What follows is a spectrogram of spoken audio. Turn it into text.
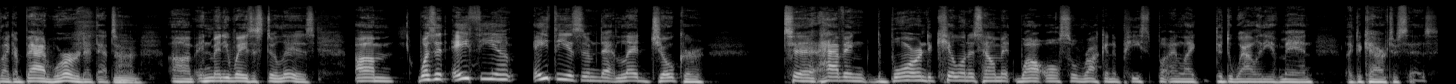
like a bad word at that time. Um, in many ways, it still is. Um, was it atheism atheism that led Joker? To having the born to kill on his helmet while also rocking the peace button, like the duality of man, like the character says.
